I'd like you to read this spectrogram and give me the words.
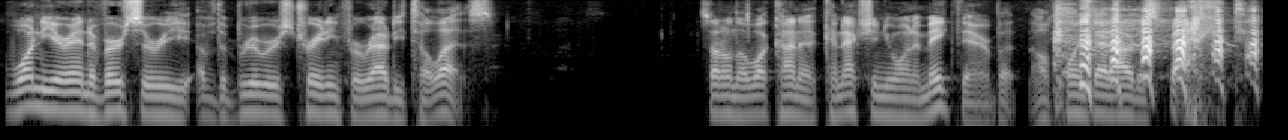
one year anniversary of the Brewers trading for Rowdy Tellez. So I don't know what kind of connection you want to make there, but I'll point that out as fact.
